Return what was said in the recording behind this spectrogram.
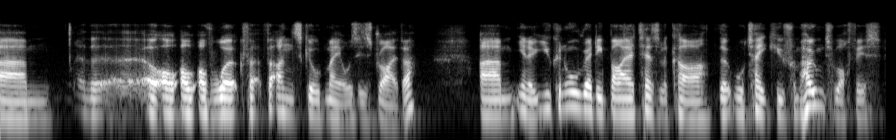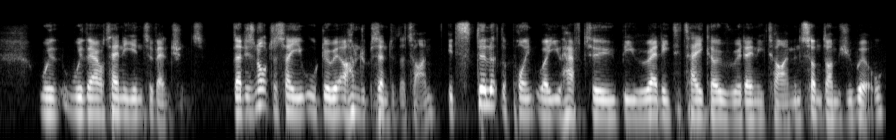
um, the, of, of work for, for unskilled males is driver. Um, you know, you can already buy a Tesla car that will take you from home to office with, without any interventions. That is not to say it will do it 100% of the time. It's still at the point where you have to be ready to take over at any time, and sometimes you will.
